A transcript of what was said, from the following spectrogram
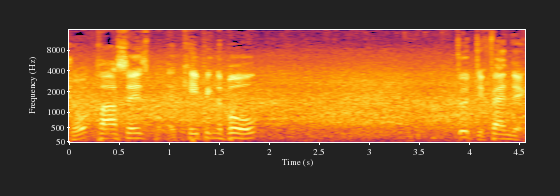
Short passes, but they're keeping the ball. Good defending.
